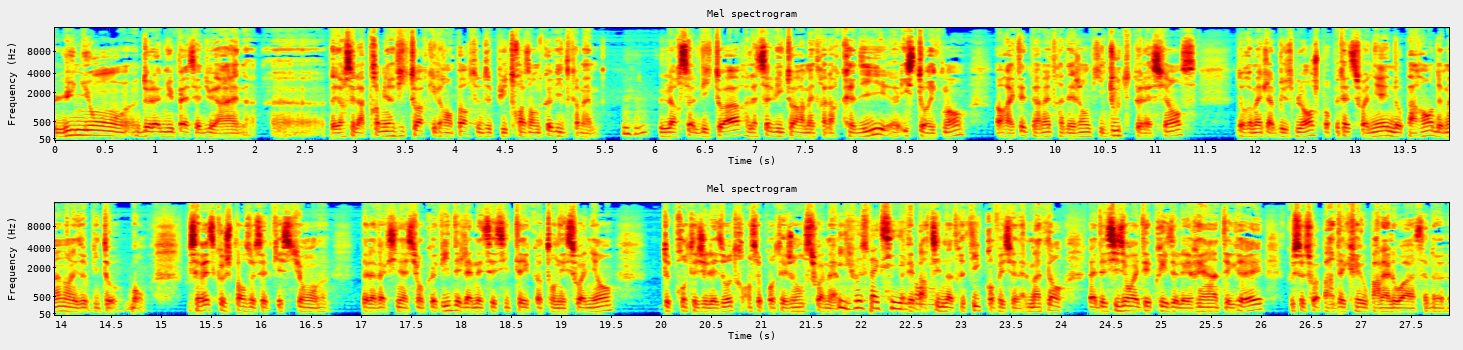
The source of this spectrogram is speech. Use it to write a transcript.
l'union de la NUPES et du RN, euh, d'ailleurs c'est la première victoire qu'ils remportent depuis trois ans de Covid quand même. Mhm. Leur seule victoire, la seule victoire à mettre à leur crédit, euh, historiquement, aura été de permettre à des gens qui doutent de la science de remettre la blouse blanche pour peut-être soigner nos parents demain dans les hôpitaux. Bon, vous savez ce que je pense de cette question euh, de la vaccination Covid et de la nécessité, quand on est soignant, de protéger les autres en se protégeant soi-même. Il faut se vacciner. Ça fait partie de notre éthique professionnelle. Maintenant, la décision a été prise de les réintégrer, que ce soit par décret ou par la loi. Ça ne, de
